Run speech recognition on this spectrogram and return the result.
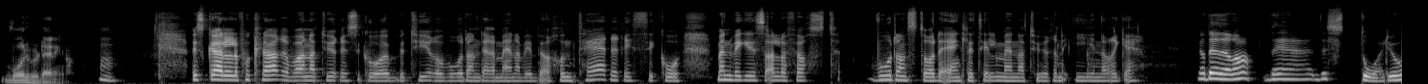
våre vurderinger. Mm. Vi skal forklare hva naturrisiko betyr, og hvordan dere mener vi bør håndtere risiko. Men Vigdis, aller først, hvordan står det egentlig til med naturen i Norge? Ja, det er det, da. Det, det står jo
